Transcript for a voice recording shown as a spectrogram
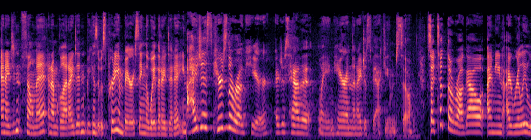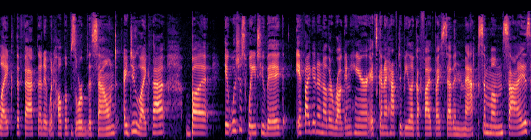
and I didn't film it and I'm glad I didn't because it was pretty embarrassing the way that I did it. You know, I just, here's the rug here. I just have it laying here and then I just vacuumed, so. So I took the rug out. I mean, I really like the fact that it would help absorb the sound. I do like that, but it was just way too big. If I get another rug in here, it's gonna have to be like a five by seven maximum size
